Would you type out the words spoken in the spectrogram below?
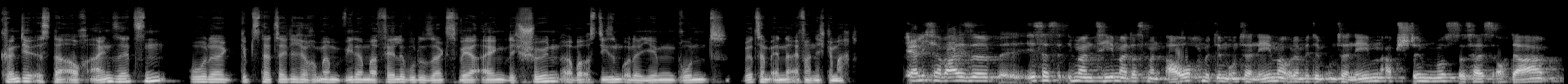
könnt ihr es da auch einsetzen? Oder gibt es tatsächlich auch immer wieder mal Fälle, wo du sagst, wäre eigentlich schön, aber aus diesem oder jenem Grund wird es am Ende einfach nicht gemacht? Ehrlicherweise ist das immer ein Thema, das man auch mit dem Unternehmer oder mit dem Unternehmen abstimmen muss. Das heißt, auch da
